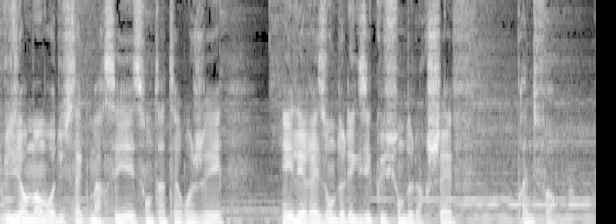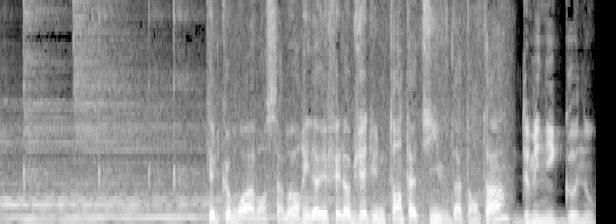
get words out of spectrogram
Plusieurs membres du SAC marseillais sont interrogés et les raisons de l'exécution de leur chef prennent forme. Quelques mois avant sa mort, il avait fait l'objet d'une tentative d'attentat. Dominique Gonneau,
